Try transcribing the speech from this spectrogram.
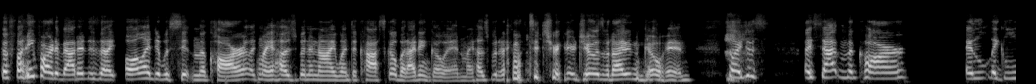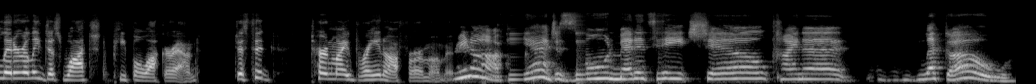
the funny part about it is that I, all I did was sit in the car. Like my husband and I went to Costco, but I didn't go in. My husband and I went to Trader Joe's, but I didn't go in. So I just I sat in the car and like literally just watched people walk around just to turn my brain off for a moment. Brain off. Yeah, just zone, meditate, chill, kind of let go.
